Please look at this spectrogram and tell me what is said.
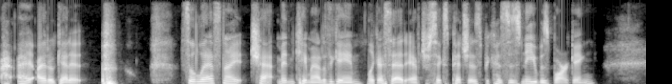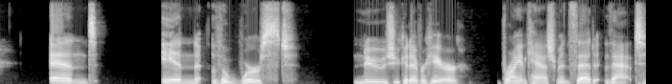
I, I, I don't get it. So last night, Chapman came out of the game, like I said, after six pitches because his knee was barking. And in the worst news you could ever hear, Brian Cashman said that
